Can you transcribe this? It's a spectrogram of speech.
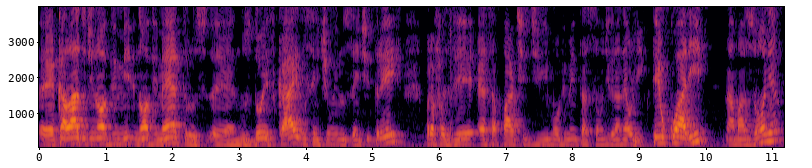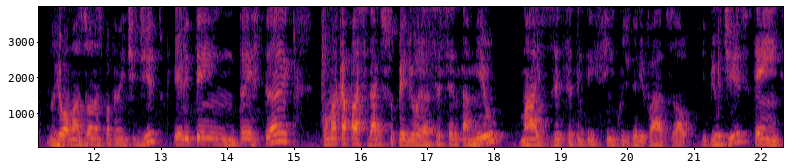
É, calado de 9, 9 metros é, nos dois cais, no 101 e no 103, para fazer essa parte de movimentação de granel líquido. Tem o Coari, na Amazônia, no rio Amazonas propriamente dito. Ele tem três tanques com uma capacidade superior a 60 mil, mais 275 de derivados ao e biodiesel. Tem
